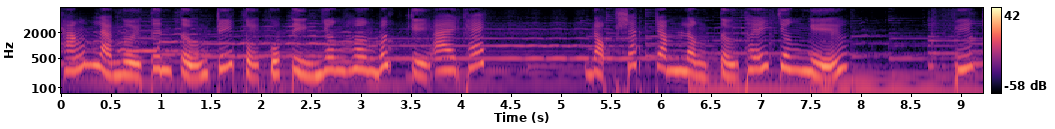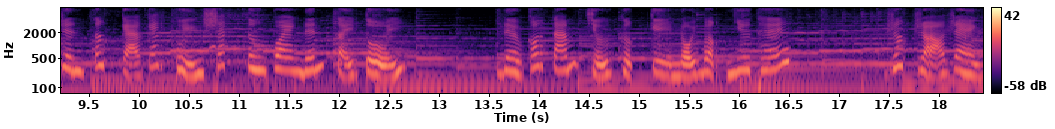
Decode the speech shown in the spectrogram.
Hắn là người tin tưởng trí tuệ của tiền nhân hơn bất kỳ ai khác. Đọc sách trăm lần tự thấy chân nghĩa. Phía trên tất cả các quyển sách tương quan đến tẩy tuổi. Đều có 8 chữ cực kỳ nổi bật như thế. Rất rõ ràng.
